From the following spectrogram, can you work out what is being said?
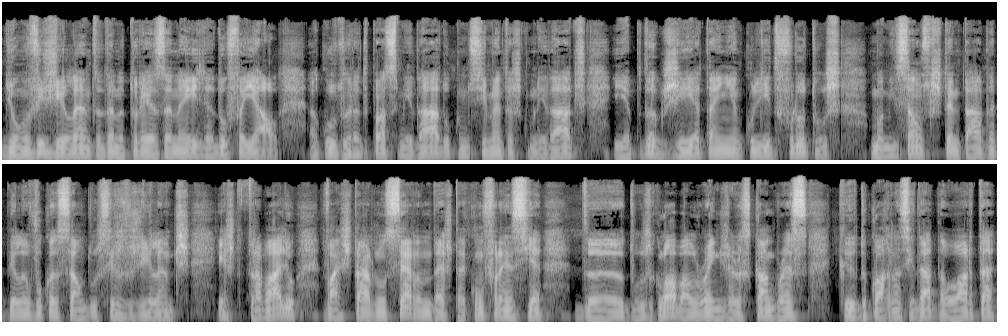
de um vigilante da natureza na Ilha do Faial. A cultura de proximidade, o conhecimento das comunidades e a pedagogia têm encolhido frutos, uma missão sustentada pela vocação dos seus vigilantes. Este trabalho vai estar no cerne desta conferência de, dos Global Rangers Congress, que decorre na cidade da Horta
